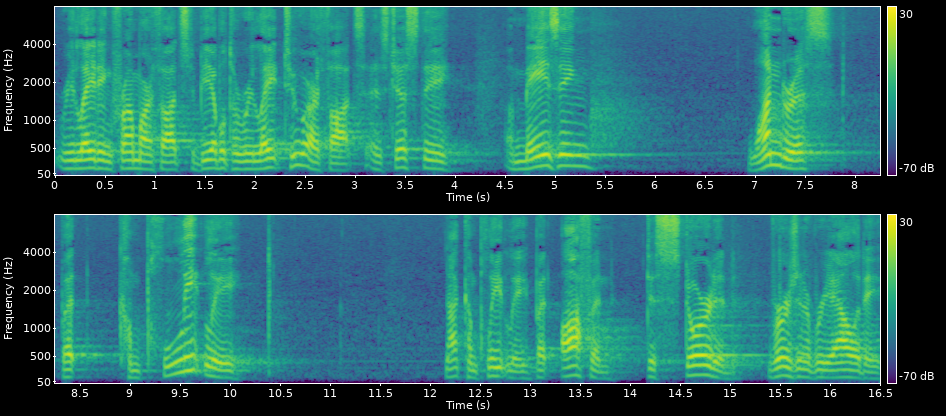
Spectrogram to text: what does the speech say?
relating from our thoughts, to be able to relate to our thoughts as just the amazing, wondrous, but completely, not completely, but often distorted version of reality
